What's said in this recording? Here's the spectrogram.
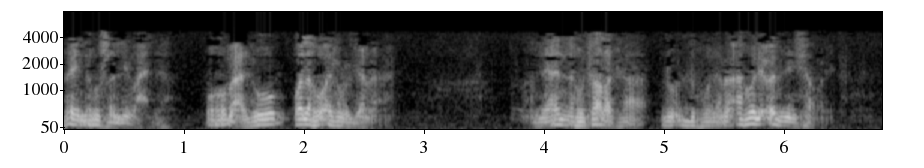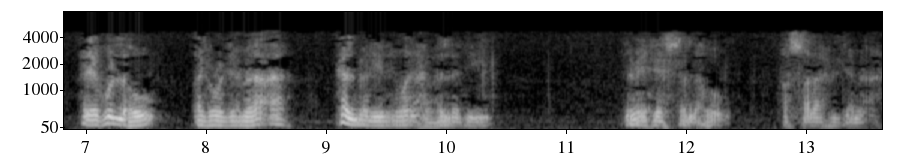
فإنه يصلي وحده وهو معذور وله أجر الجماعة. لأنه ترك الدخول معه لعذر شرعي فيكون له أجر الجماعة كالمريض ونحوه الذي لم يتيسر له الصلاة في الجماعة.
